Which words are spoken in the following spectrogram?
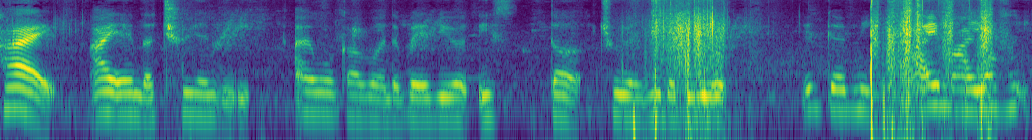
Hi, I am the Q&E. I will cover the video is the Q&E the video. Look at me. I my every.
